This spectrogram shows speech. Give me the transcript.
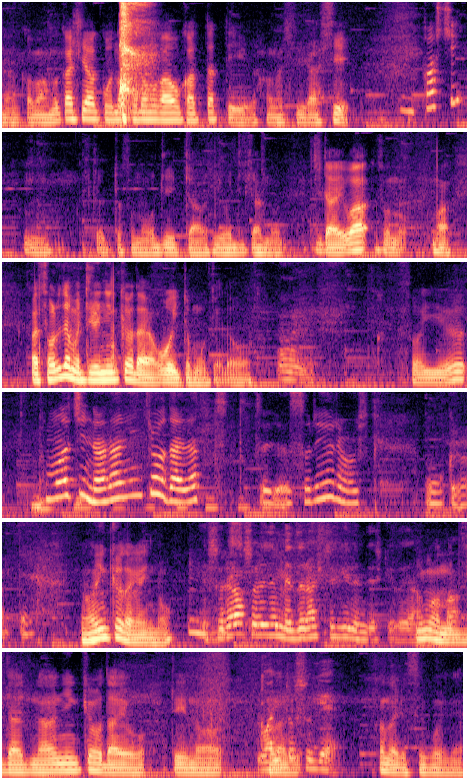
なんかまあ昔はこの子供が多かったっていう話らしい、昔？うん、ちょっとそのおじいちゃんひいおじいちゃんの時代はそのまあまあそれでも10人兄弟は多いと思うけどうん。そういう友達7人兄弟だって言ってたけどそれよりも多くなってる。7人兄弟がいんの？それはそれで珍しすぎるんですけどやっぱ。今の時代で7人兄弟をっていうのはかな割りとすげえ。かなりすごいね。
